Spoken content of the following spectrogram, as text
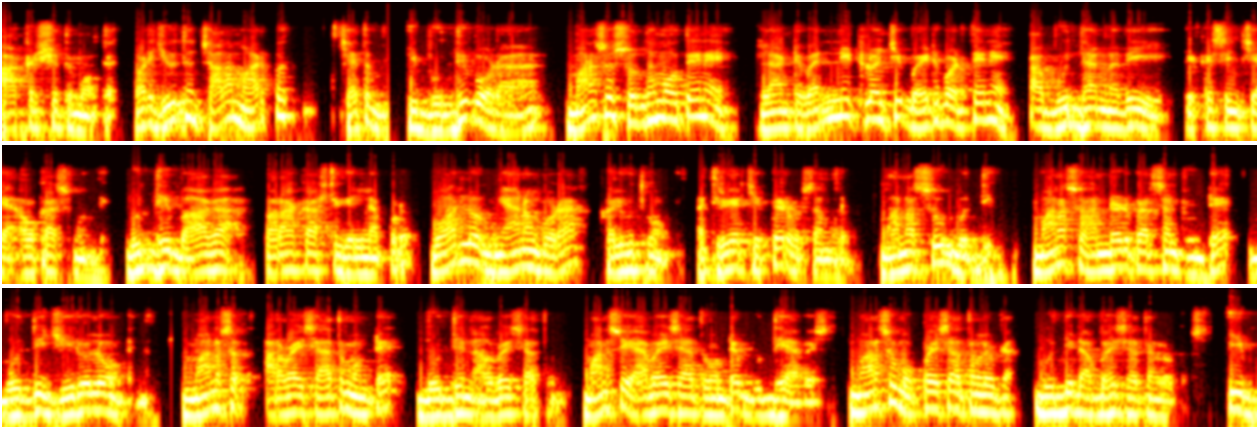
ఆకర్షితం అవుతాయి వాడి జీవితం చాలా మారిపోతుంది. చేత ఈ బుద్ధి కూడా మనసు శుద్ధమవుతేనే ఇలాంటివన్నిట్లోంచి బయటపడితేనే ఆ బుద్ధి అన్నది వికసించే అవకాశం ఉంది. బుద్ధి బాగా పరాకాష్ఠకి వెళ్ళినప్పుడు వారిలో జ్ఞానం కూడా కలుగుతూ ఉంది. అతిరి గారు చెప్పారు ఒక సందర్భం. మనసు బుద్ధి. మనసు హండ్రెడ్ పర్సెంట్ ఉంటే బుద్ధి జీరోలో ఉంటుంది. మనసు అరవై శాతం ఉంటే బుద్ధి నలభై శాతం. మనసు యాభై శాతం ఉంటే బుద్ధి యాభై శాతం. మనసు ముప్పై శాతంలోకి బుద్ధి డెబ్బై శాతంలోకి వస్తుంది. ఈ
